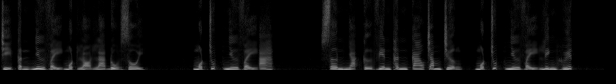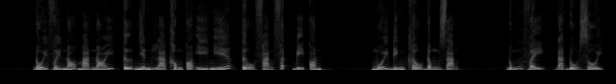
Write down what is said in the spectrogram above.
Chỉ cần như vậy một lọ là đủ rồi. Một chút như vậy à. Sơn nhạc cử viên thân cao trăm trượng, một chút như vậy linh huyết. Đối với nó mà nói tự nhiên là không có ý nghĩa tự phản phất bị con. Mối đinh khẩu đồng dạng. Đúng vậy, đã đủ rồi.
